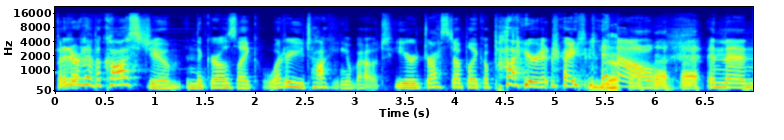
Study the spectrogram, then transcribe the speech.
but I don't have a costume. And the girl's like, What are you talking about? You're dressed up like a pirate right now. and then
